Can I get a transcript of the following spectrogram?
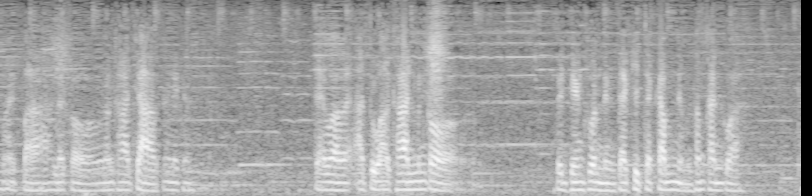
ไม้ป่าแล้วก็หลังคาจากอะไรกัน แต่ว่าอตัวอาคารมันก็เป็นเพียงส่วนหนึ่ง แต่กิจกรรมเนี่ยมันสำคัญกว่าท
